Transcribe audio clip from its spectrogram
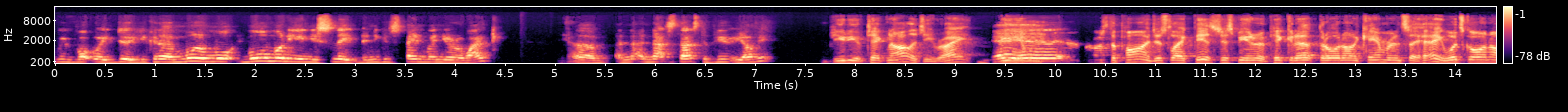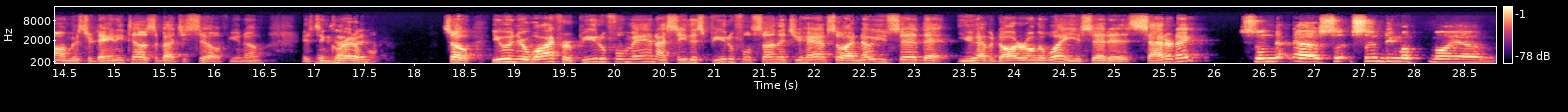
with what we do, you can earn more and more, more money in your sleep than you can spend when you're awake. yeah. um, and and that's that's the beauty of it. Beauty of technology, right? Yeah, yeah, yeah. Across the pond, just like this, just being able to pick it up, throw it on a camera, and say, "Hey, what's going on, Mister Danny? Tell us about yourself." You know, it's incredible. So you and your wife are beautiful, man. I see this beautiful son that you have. So I know you said that you have a daughter on the way. You said it's Saturday. Sunday, uh, Sunday, my my um,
